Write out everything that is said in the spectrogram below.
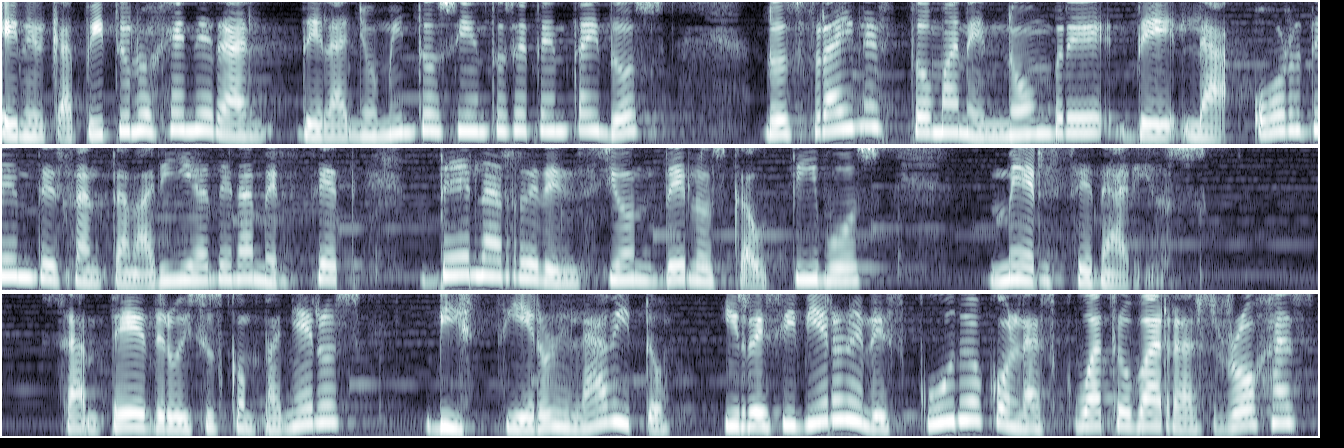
En el capítulo general del año 1272, los frailes toman el nombre de la Orden de Santa María de la Merced de la Redención de los Cautivos Mercedarios. San Pedro y sus compañeros vistieron el hábito y recibieron el escudo con las cuatro barras rojas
